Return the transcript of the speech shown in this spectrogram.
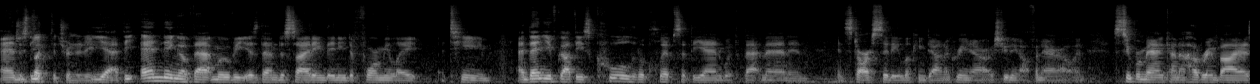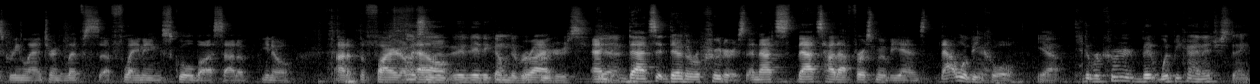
and Just the- like the Trinity. Yeah, the ending of that movie is them deciding they need to formulate a team, and then you've got these cool little clips at the end with Batman in, in Star City looking down a Green Arrow, shooting off an arrow, and Superman kind of hovering by as Green Lantern lifts a flaming school bus out of you know out of the fire of Oh, hell. so they, they become the Right. recruiters. and yeah. that's it. They're the recruiters, and that's that's how that first movie ends. That would be Yeah. cool. yeah. The recruiter bit would be kind of interesting.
